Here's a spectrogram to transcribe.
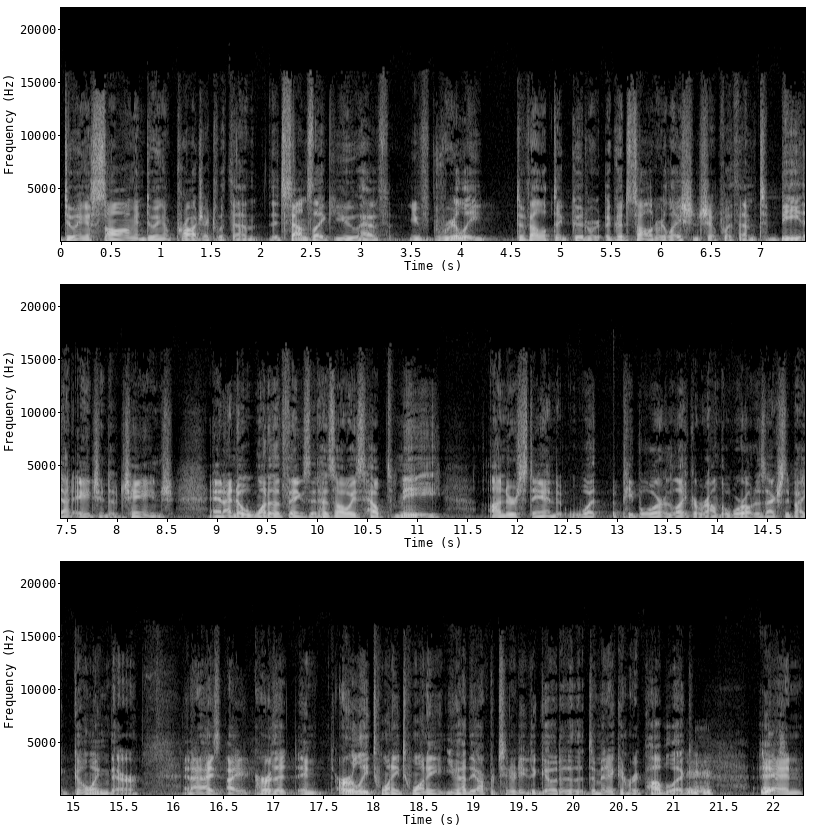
doing a song and doing a project with them. It sounds like you have you've really developed a good a good solid relationship with them to be that agent of change. And I know one of the things that has always helped me understand what people are like around the world is actually by going there. And I, I heard that in early 2020 you had the opportunity to go to the Dominican Republic, mm-hmm. yes. and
